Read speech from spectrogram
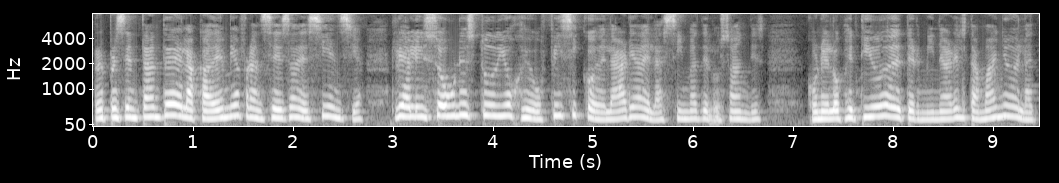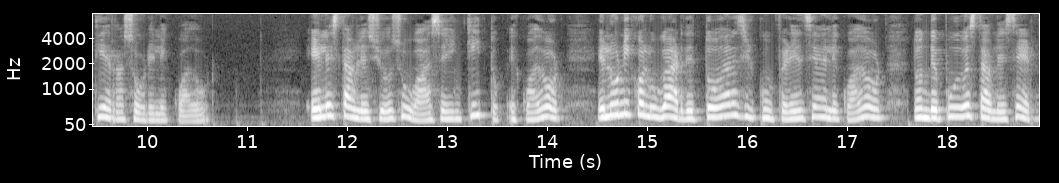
representante de la Academia Francesa de Ciencia, realizó un estudio geofísico del área de las cimas de los Andes con el objetivo de determinar el tamaño de la Tierra sobre el Ecuador. Él estableció su base en Quito, Ecuador, el único lugar de toda la circunferencia del Ecuador donde pudo establecer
